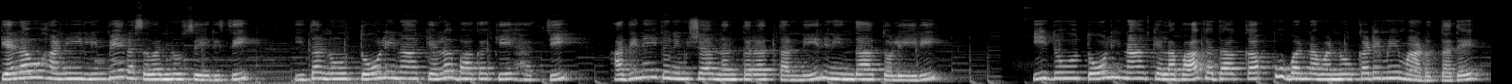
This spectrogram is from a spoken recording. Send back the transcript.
ಕೆಲವು ಹನಿ ಲಿಂಬೆ ರಸವನ್ನು ಸೇರಿಸಿ, ಇದನ್ನು ತೋಳಿನ ಕೆಳಭಾಗಕ್ಕೆ ಹಚ್ಚಿ, ಹದಿನೈದು ನಿಮಿಷ ನಂತರ ತಣ್ಣೀರಿನಿಂದ ತೊಳೆಯಿರಿ. ಇದು ತೋಳಿನ ಕೆಳಭಾಗದ ಕಪ್ಪು ಬಣ್ಣವನ್ನು ಕಡಿಮೆ ಮಾಡುತ್ತದೆ.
